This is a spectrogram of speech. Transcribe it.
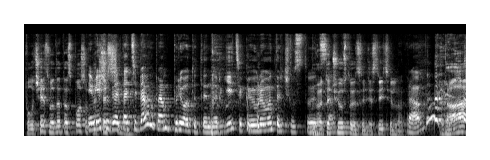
Получается, вот это способ И мне еще говорят, от тебя прям прет эта энергетика, и прям это чувствуется. Ну, это чувствуется, действительно. Правда? Да.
